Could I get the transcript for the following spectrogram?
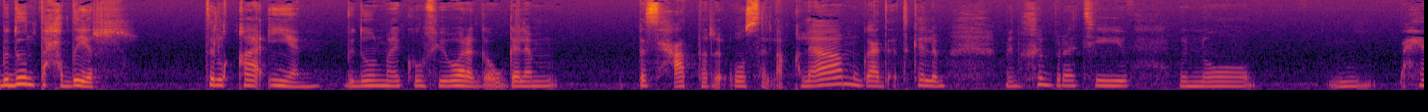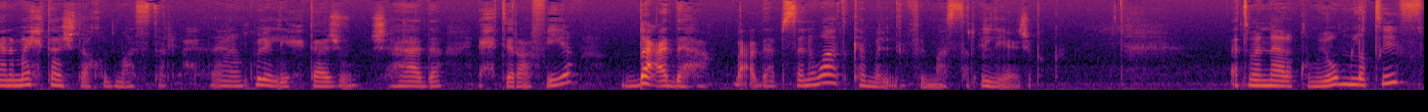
بدون تحضير تلقائيا بدون ما يكون في ورقة وقلم بس حاطة رؤوس الأقلام وقاعدة أتكلم من خبرتي وإنه أحيانا ما يحتاج تأخذ ماستر أحيانا كل اللي يحتاجه شهادة احترافية بعدها بعدها بسنوات كمل في الماستر اللي يعجبك. أتمنى لكم يوم لطيف.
